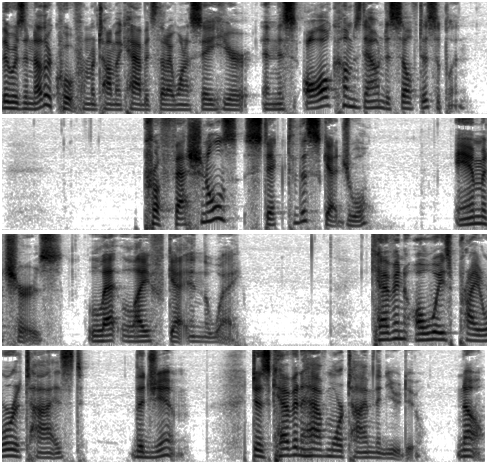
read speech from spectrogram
there was another quote from Atomic Habits that I want to say here, and this all comes down to self discipline. Professionals stick to the schedule, amateurs let life get in the way. Kevin always prioritized the gym. Does Kevin have more time than you do? No.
